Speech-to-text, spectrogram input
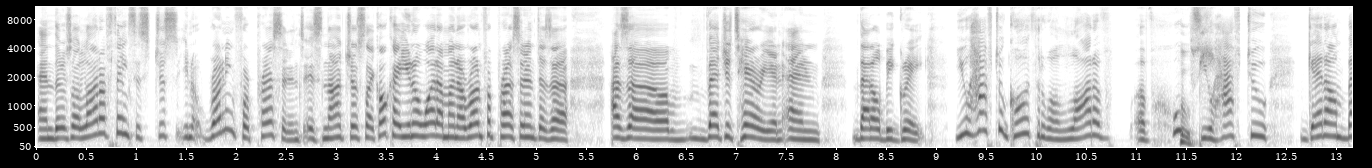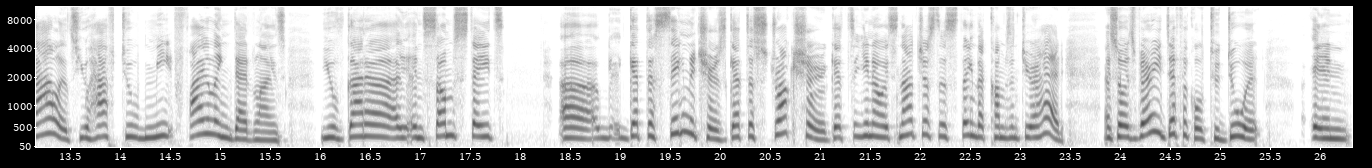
And there's a lot of things. It's just you know, running for president is not just like okay, you know what, I'm going to run for president as a as a vegetarian, and that'll be great. You have to go through a lot of of hoops. Hoops. You have to get on ballots. You have to meet filing deadlines. You've got to, in some states, uh, get the signatures, get the structure, get the, you know, it's not just this thing that comes into your head, and so it's very difficult to do it in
